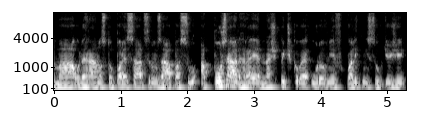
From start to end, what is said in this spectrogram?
má odehráno 157 zápasů a pořád hraje na špičkové úrovni v kvalitní soutěži.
